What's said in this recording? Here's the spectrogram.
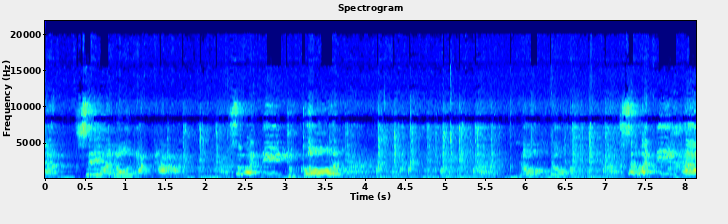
จันเซฮัลโลทักทาย สวัสดีทุกคน น้องนกสวัสดีค่ะ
